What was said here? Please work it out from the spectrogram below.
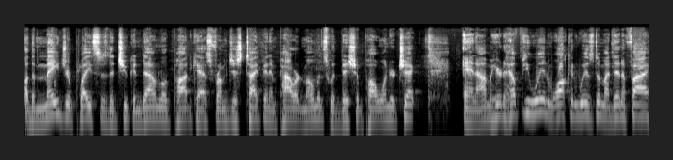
the major places that you can download podcasts from. Just type in Empowered Moments with Bishop Paul Wondercheck. And I'm here to help you win, walk in wisdom, identify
